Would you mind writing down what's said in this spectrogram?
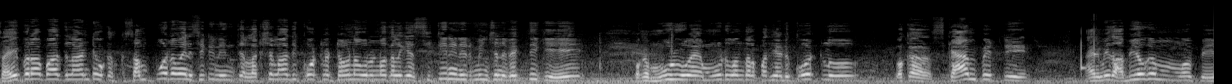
సైబరాబాద్ లాంటి ఒక సంపూర్ణమైన సిటీని ఇంత లక్షలాది కోట్ల టర్న్ ఓవర్ ఉండగలిగే సిటీని నిర్మించిన వ్యక్తికి ఒక మూడు మూడు వందల పదిహేడు కోట్లు ఒక స్కామ్ పెట్టి ఆయన మీద అభియోగం మోపి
